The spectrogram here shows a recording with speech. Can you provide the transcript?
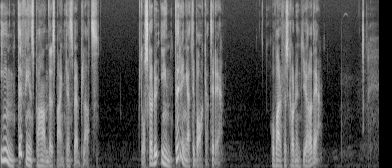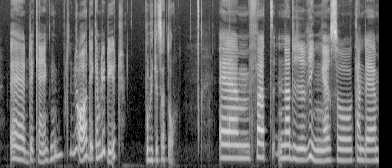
inte finns på Handelsbankens webbplats, då ska du inte ringa tillbaka till det. Och varför ska du inte göra det? Eh, det kan, ja, det kan bli dyrt. På vilket sätt då? Um, för att när du ringer så kan det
